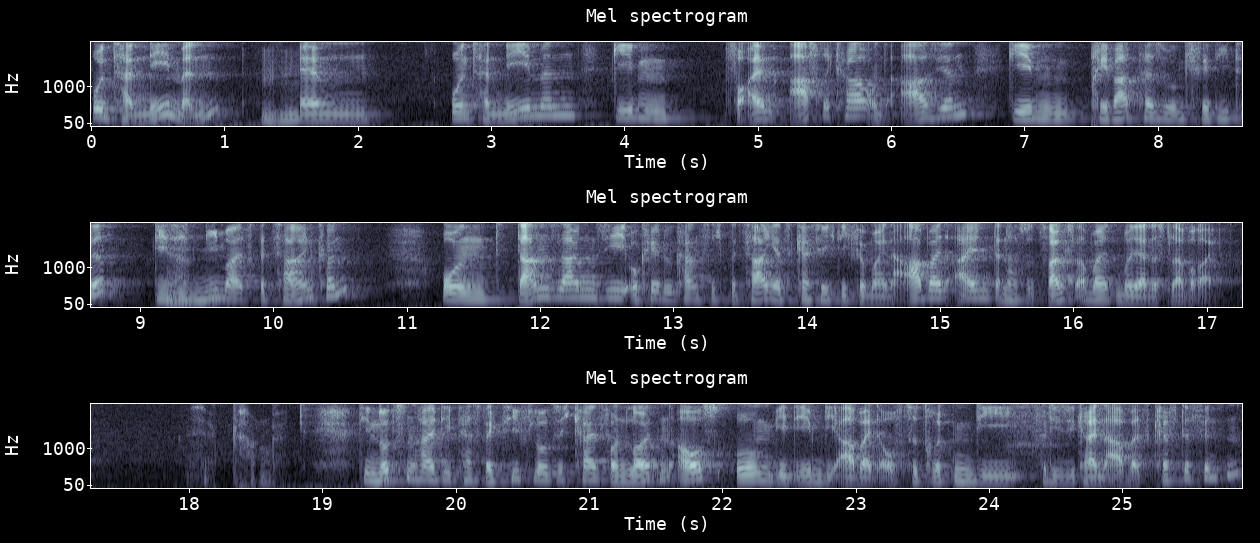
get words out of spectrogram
Unternehmen, mhm. ähm, Unternehmen geben vor allem Afrika und Asien, geben Privatpersonen Kredite, die ja. sie niemals bezahlen können und dann sagen sie, okay, du kannst nicht bezahlen, jetzt kassiere ich dich für meine Arbeit ein, dann hast du Zwangsarbeit, moderne Sklaverei. ist ja krank. Die nutzen halt die Perspektivlosigkeit von Leuten aus, um ihnen eben die Arbeit aufzudrücken, die, für die sie keine Arbeitskräfte finden.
